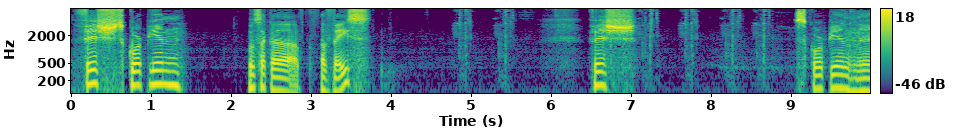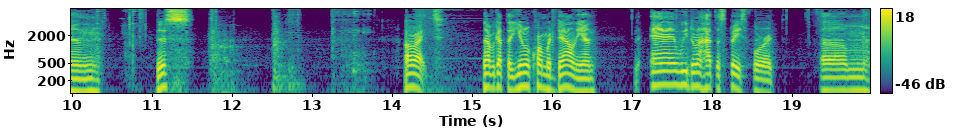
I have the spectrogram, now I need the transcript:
fish, scorpion, looks like a, a vase, fish, scorpion, and this, alright, now we got the unicorn medallion, and we do not have the space for it. Um,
